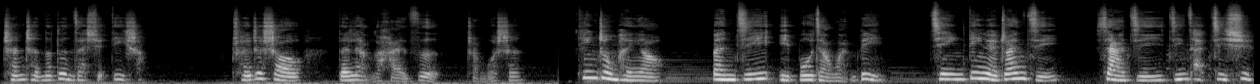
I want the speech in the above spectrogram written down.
沉沉地蹲在雪地上，垂着手等两个孩子转过身。听众朋友，本集已播讲完毕，请订阅专辑，下集精彩继续。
